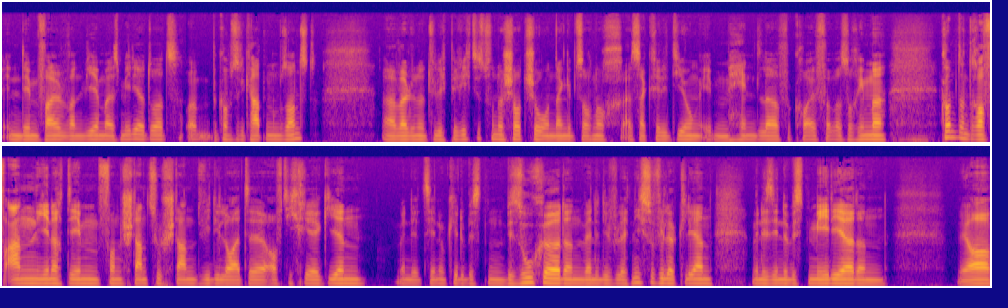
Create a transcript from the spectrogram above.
In dem Fall waren wir immer als Media dort, äh, bekommst du die Karten umsonst, äh, weil du natürlich berichtest von der Shot Show und dann gibt es auch noch als Akkreditierung eben Händler, Verkäufer, was auch immer. Kommt dann drauf an, je nachdem von Stand zu Stand, wie die Leute auf dich reagieren. Wenn die jetzt sehen, okay, du bist ein Besucher, dann werden die dir vielleicht nicht so viel erklären. Wenn die sehen, du bist Media, dann ja,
